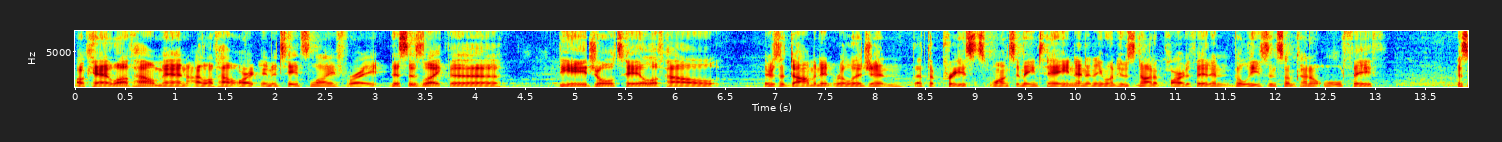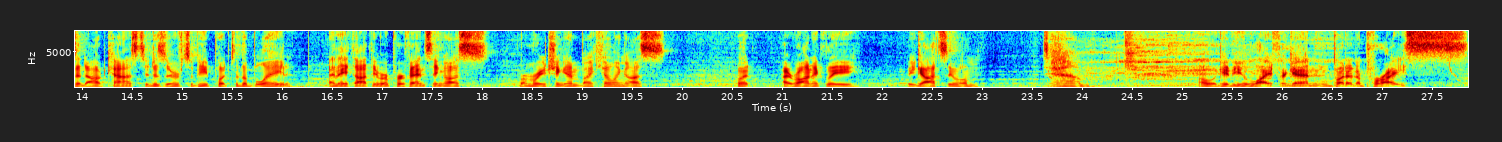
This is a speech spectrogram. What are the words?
Okay, I love how, man, I love how art imitates life, right? This is like the the age-old tale of how there's a dominant religion that the priests want to maintain, and anyone who's not a part of it and believes in some kind of old faith is an outcast who deserves to be put to the blade. And they thought they were preventing us from reaching him by killing us. But ironically, we got to him. Damn. I will give you life again, but at a price.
